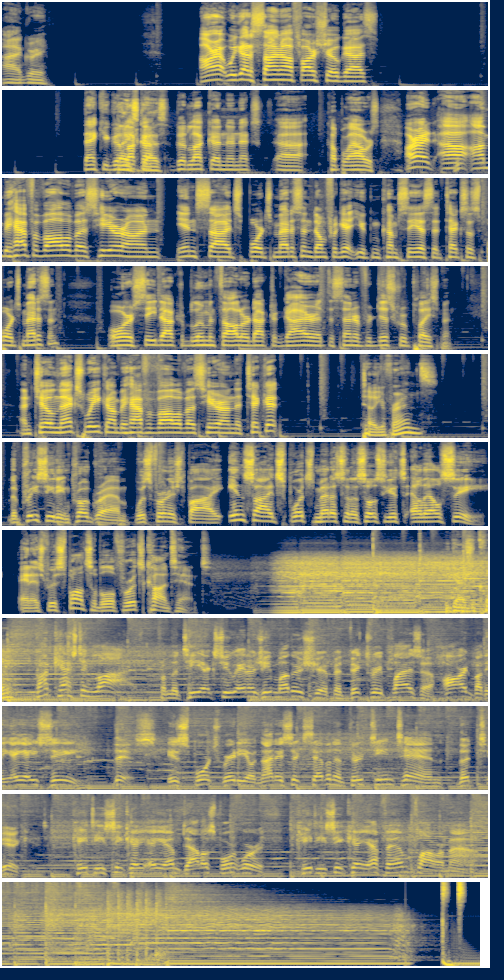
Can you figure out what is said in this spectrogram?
I agree. All right, we got to sign off our show, guys. Thank you. Good Thanks, luck. guys. Good luck in the next uh, couple hours. All right. Uh, on behalf of all of us here on Inside Sports Medicine, don't forget you can come see us at Texas Sports Medicine or see Dr. Blumenthal or Dr. Geyer at the Center for Disc Replacement. Until next week, on behalf of all of us here on the ticket, Tell your friends. The preceding program was furnished by Inside Sports Medicine Associates LLC and is responsible for its content. You guys are clear. Broadcasting live from the TXU Energy Mothership at Victory Plaza, hard by the AAC. This is Sports Radio 96.7 and 1310, The Ticket. KTCK AM Dallas Fort Worth, KTCK FM Flower Mound.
